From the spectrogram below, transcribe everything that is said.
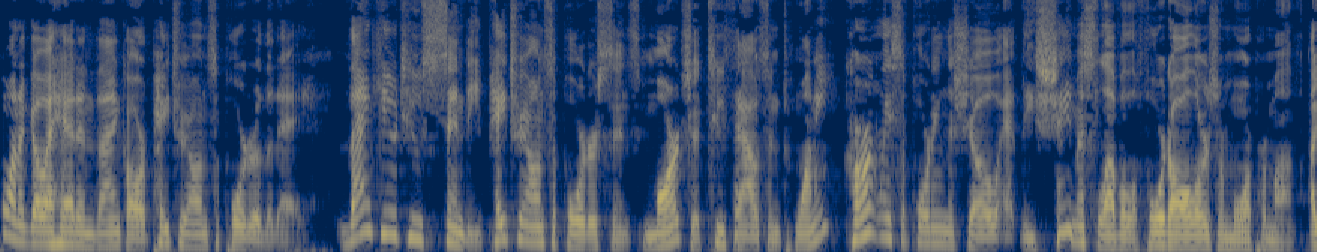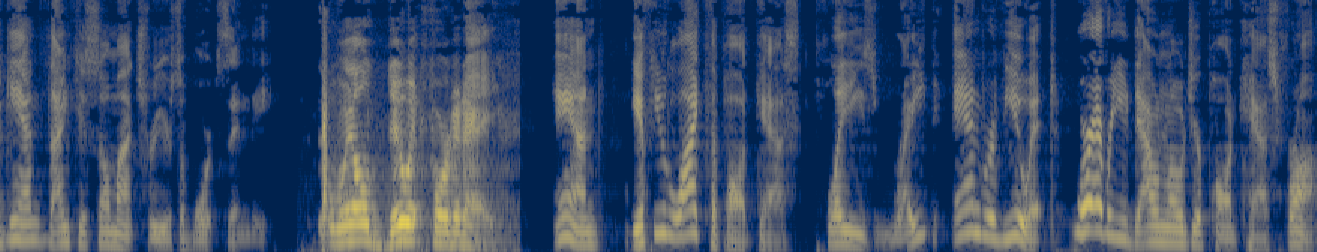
I want to go ahead and thank our Patreon supporter of the day. Thank you to Cindy, Patreon supporter since March of 2020, currently supporting the show at the Seamus level of $4 or more per month. Again, thank you so much for your support, Cindy. We'll do it for today. And if you like the podcast, please rate and review it wherever you download your podcast from.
